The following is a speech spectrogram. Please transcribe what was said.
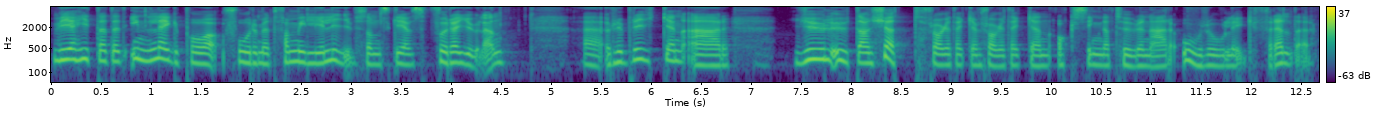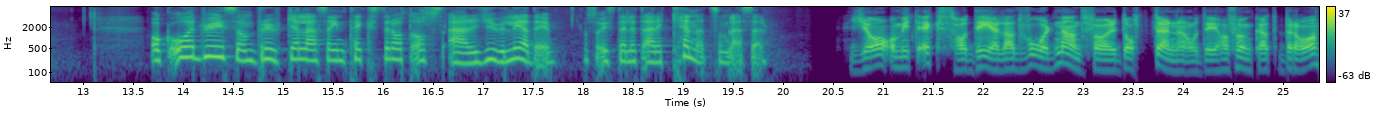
Vi har hittat ett inlägg på forumet Familjeliv som skrevs förra julen. Eh, rubriken är Jul utan kött? Frågetecken, frågetecken och signaturen är orolig förälder. Och Audrey som brukar läsa in texter åt oss är julledig. Så istället är det Kenneth som läser. Jag och mitt ex har delad vårdnad för dottern och det har funkat bra.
